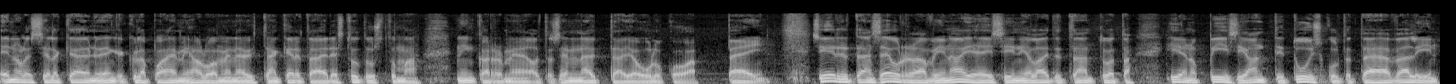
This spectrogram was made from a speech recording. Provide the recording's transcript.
en ole siellä käynyt, enkä kyllä pahemmin halua mennä yhtään kertaa edes tutustumaan niin karmealta. Sen näyttää jo ulkoa päin. Siirrytään seuraaviin aiheisiin ja laitetaan tuota hieno piisi Antti Tuiskulta tähän väliin.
